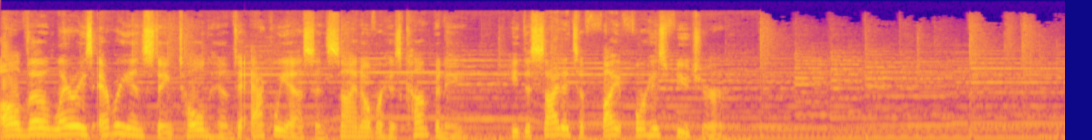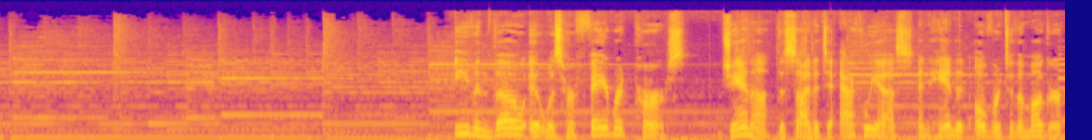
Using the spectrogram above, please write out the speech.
Although Larry's every instinct told him to acquiesce and sign over his company, he decided to fight for his future. Even though it was her favorite purse, Jana decided to acquiesce and hand it over to the mugger.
